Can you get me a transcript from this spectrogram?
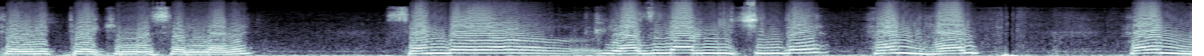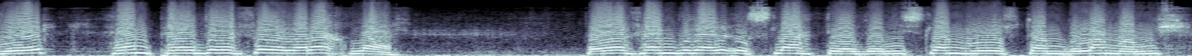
tevhiddeki meseleleri. Sen de o yazıların içinde hem help hem word hem pdf olarak var. Beyefendiler ıslah diye İslam husustan bulamamış.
